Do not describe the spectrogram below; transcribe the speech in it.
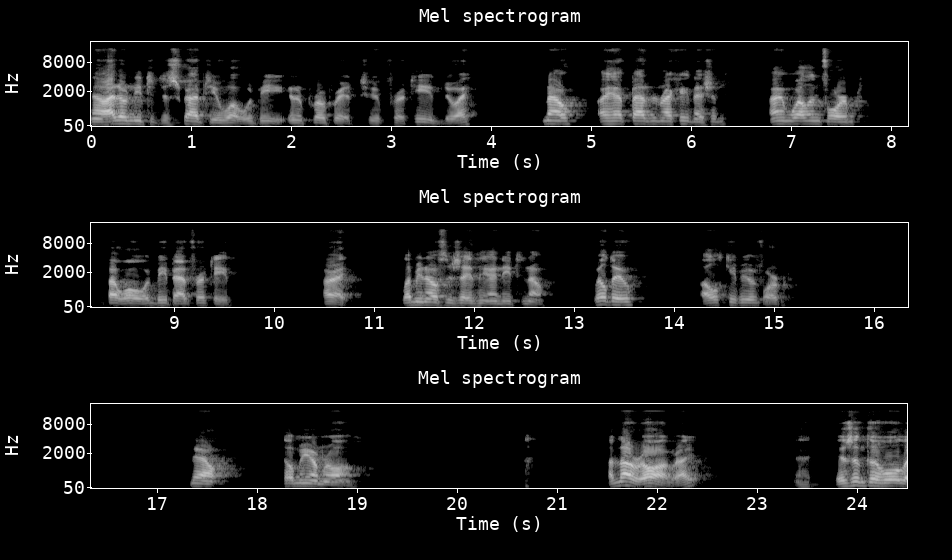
Now, I don't need to describe to you what would be inappropriate to, for a teen, do I? No, I have pattern recognition. I am well informed about what would be bad for a teen. All right. Let me know if there's anything I need to know. Will do. I'll keep you informed. Now, tell me I'm wrong. I'm not wrong, right? Isn't the whole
